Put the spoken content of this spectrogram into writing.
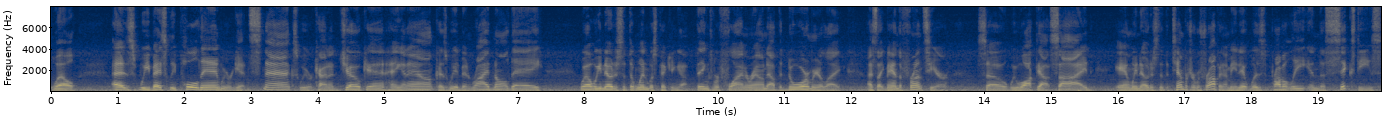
Well, as we basically pulled in, we were getting snacks, we were kind of joking, hanging out because we had been riding all day. Well, we noticed that the wind was picking up. Things were flying around out the door, and we were like, I was like, man, the front's here. So we walked outside and we noticed that the temperature was dropping. I mean, it was probably in the 60s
